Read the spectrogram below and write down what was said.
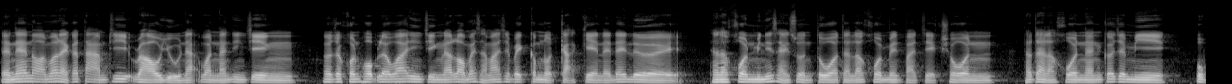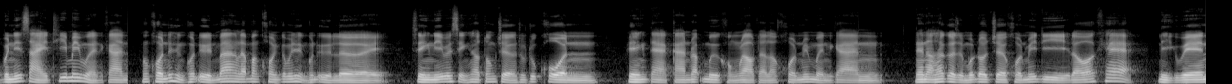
แต่แน่นอนเมื่อไหร่ก็ตามที่เราอยู่ณวันนั้นจริง ๆ เราจะค้นพบเลยว่าจริง ๆ แล้วเราไม่สามารถจะไปกำหนดกะเกณฑ์อะไรได้เลย แต่ละคนมีนิสัยส่วนตัวแต่ละคนเป็นปัจเจกชน แล้วแต่ละคนนั้นก็จะมีอุปนิสัยที่ไม่เหมือนกัน บางคนนึกถึงคนอื่นบ้าง แล้วบางคนก็ไม่ถึงคนอื่นเลย สิ่งนี้เป็นสิ่งที่เราต้องเจอทุกๆ คน เพียงแต่การรับมือของเราแต่ละคนไม่เหมือนกัน แน่นอนถ้าเกิดสมมติเราเจอคนไม่ดีเราก็แค่หลีกเว้น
